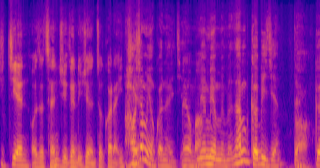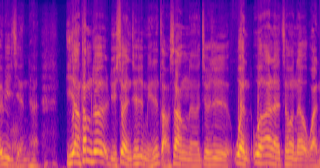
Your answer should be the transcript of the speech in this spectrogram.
一间。我说陈菊跟吕秀莲就关在一间。好像没有关在一间，没有吗？没有没有没有，他们隔壁间，对，隔壁间哈一样。他们说吕秀莲就是每天早上呢，就是问问案了之后呢，晚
